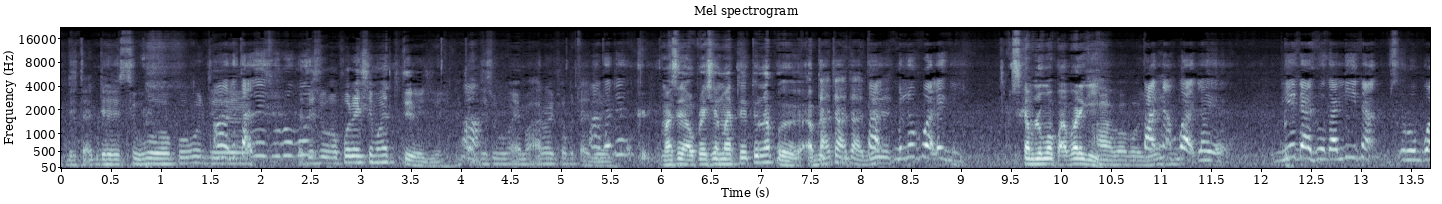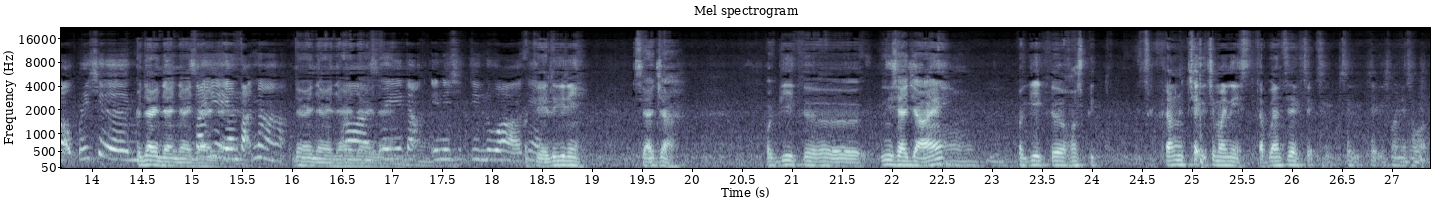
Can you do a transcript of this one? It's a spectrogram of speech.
dia tak ada suruh apa pun dia. Ah, dia tak ada suruh pun. Dia suruh operation mata je. Dia tak Ah. ada suruh MRI ke apa tak Ah, ada. tak ada. Masa operation mata tu kenapa? Habis, Tak tak tak Tak, dia belum buat lagi. Sekarang belum buat apa-apa lagi? ah apa Tak nak buat lah ya. Dia dah dua kali nak suruh buat operation. Jangan, jangan, jangan. Saya jangan, yang tak nak. Jangan, jangan, jangan. Ah, jangan, saya jangan. nak inisiatif luar kan. Okey, dia gini. Saya ajar. Pergi ke... Ni saya ajar eh. Ah. Pergi ke hospital. Sekarang cek kecil manis. Tak nanti saya cek, cek, cek, cek kecil manis awak.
